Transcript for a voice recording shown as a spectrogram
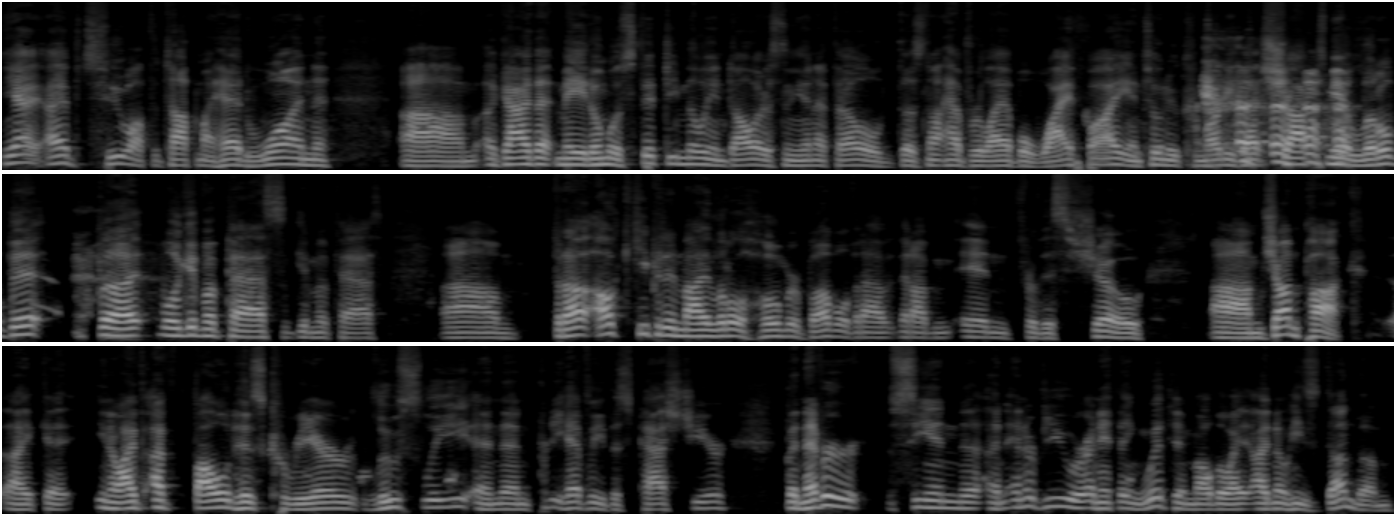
Yeah, I have two off the top of my head. One, um, a guy that made almost fifty million dollars in the NFL does not have reliable Wi-Fi. Antonio Cromartie. That shocked me a little bit, but we'll give him a pass. Give him a pass. Um, but I'll, I'll, keep it in my little Homer bubble that I that I'm in for this show. Um, John Pak, like uh, you know, I've I've followed his career loosely and then pretty heavily this past year, but never seen an interview or anything with him. Although I, I know he's done them,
